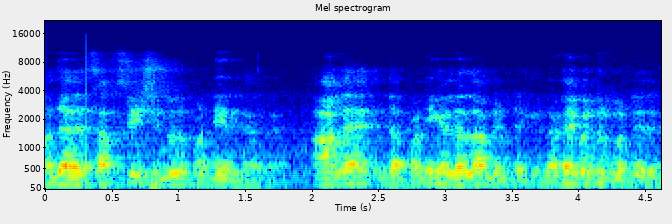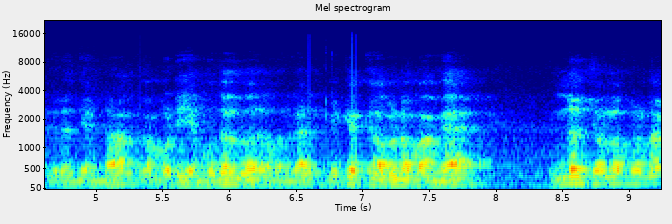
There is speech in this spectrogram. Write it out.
அந்த சப்ஸ்டேஷன்ல பண்ணியிருக்காங்க. ஆக இந்த பணிகள் எல்லாம் இன்றைக்கு நடைபெற்று கொண்டிருக்கிறது என்றால் நம்முடைய முதல்வர் அவர்கள் மிக கவனமாக இன்னும் சொல்ல போனா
